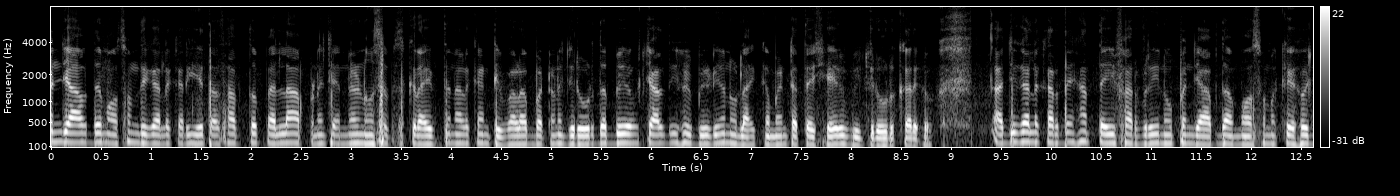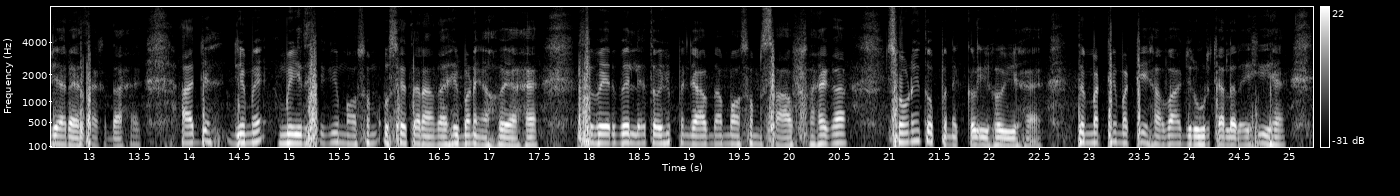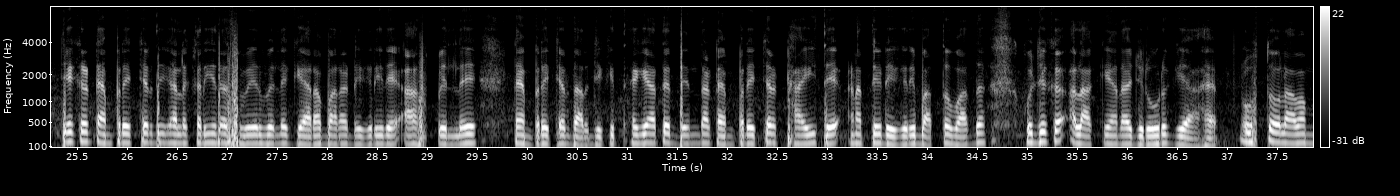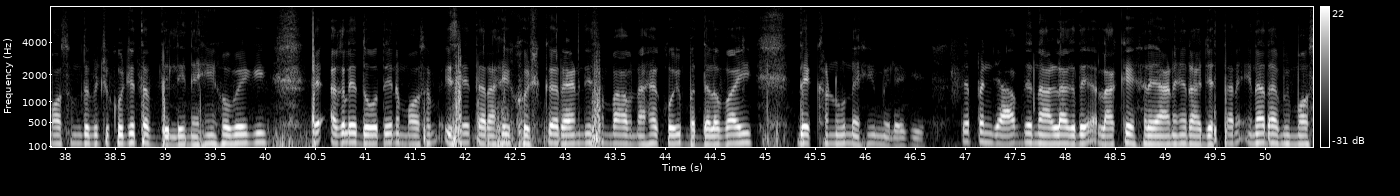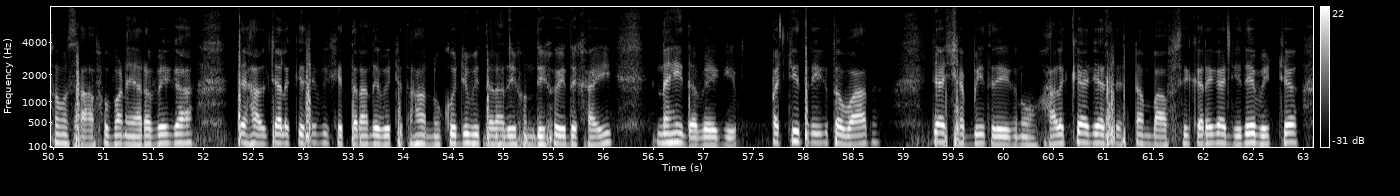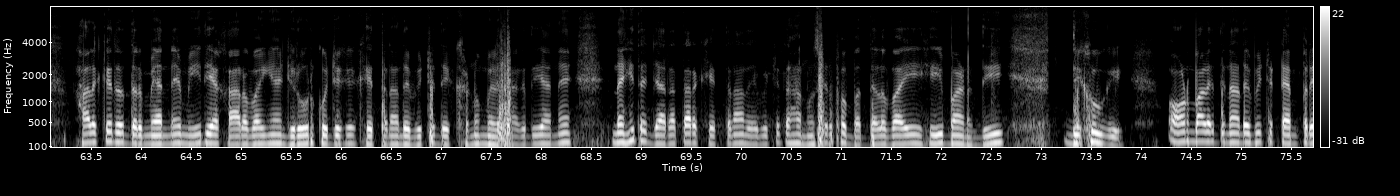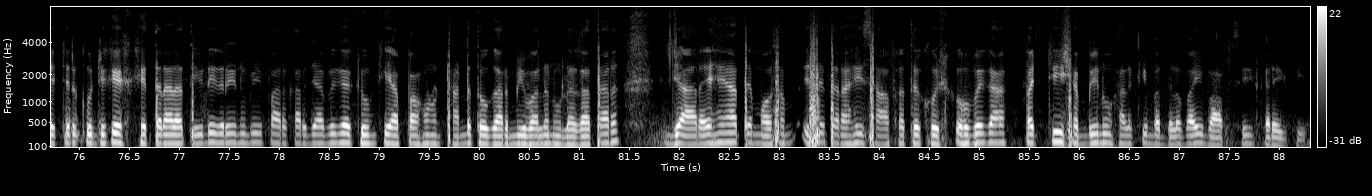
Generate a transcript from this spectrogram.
ਪੰਜਾਬ ਦੇ ਮੌਸਮ ਦੀ ਗੱਲ ਕਰੀਏ ਤਾਂ ਸਭ ਤੋਂ ਪਹਿਲਾਂ ਆਪਣੇ ਚੈਨਲ ਨੂੰ ਸਬਸਕ੍ਰਾਈਬ ਤੇ ਨਾਲ ਘੰਟੀ ਵਾਲਾ ਬਟਨ ਜ਼ਰੂਰ ਦਬਿਓ। ਚੱਲਦੀ ਹੋਈ ਵੀਡੀਓ ਨੂੰ ਲਾਈਕ ਕਮੈਂਟ ਅਤੇ ਸ਼ੇਅਰ ਵੀ ਜ਼ਰੂਰ ਕਰਿਓ। ਅੱਜ ਗੱਲ ਕਰਦੇ ਹਾਂ 23 ਫਰਵਰੀ ਨੂੰ ਪੰਜਾਬ ਦਾ ਮੌਸਮ ਕਿਹੋ ਜਿਹਾ ਰਹਿ ਸਕਦਾ ਹੈ। ਅੱਜ ਜਿਵੇਂ ਉਮੀਦ ਸੀਗੀ, ਮੌਸਮ ਉਸੇ ਤਰ੍ਹਾਂ ਦਾ ਹੀ ਬਣਿਆ ਹੋਇਆ ਹੈ। ਸਵੇਰ ਵੇਲੇ ਤੋਂ ਹੀ ਪੰਜਾਬ ਦਾ ਮੌਸਮ ਸਾਫ਼ ਹੈਗਾ, ਸੋਹਣੀ ਧੁੱਪ ਨਿਕਲੀ ਹੋਈ ਹੈ ਤੇ ਮੱਠੀ ਮੱਠੀ ਹਵਾ ਜ਼ਰੂਰ ਚੱਲ ਰਹੀ ਹੈ। ਜੇਕਰ ਟੈਂਪਰੇਚਰ ਦੀ ਗੱਲ ਕਰੀਏ ਤਾਂ ਸਵੇਰ ਵੇਲੇ 11 12 ਡਿਗਰੀ ਦੇ ਆਸ ਵੇਲੇ ਟੈਂਪਰੇਚਰ ਦਰਜ ਕੀਤਾ ਗਿਆ ਤੇ ਦਿਨ ਦਾ ਟੈਂਪਰੇਚਰ 28 ਤੇ 29 ਡਿਗਰੀ, ਵੱਧ ਤੋਂ ਵੱਧ ਕੁਝ ਕੁ ਇਲਾਕਿਆਂ ਦਾ ਜ਼ਰੂਰ ਗਿਆ ਹੈ। ਉਸ ਤੋਂ ਇਲਾਵਾ ਮੌਸਮ ਦੇ ਵਿੱਚ ਕੁਝ ਤਬਦੀਲੀ ਨਹੀਂ ਹੋਵੇਗੀ ਤੇ ਅਗਲੇ 2 ਦਿਨ ਮੌਸਮ ਇਸੇ ਤਰ੍ਹਾਂ ਹੀ ਖੁਸ਼ਕ ਰਹਿਣ ਦੀ ਸੰਭਾਵਨਾ ਹੈ, ਕੋਈ ਬੱਦਲਵਾਈ ਦੇਖਣ ਨੂੰ ਨਹੀਂ ਮਿਲੇਗੀ। ਤੇ ਪੰਜਾਬ ਦੇ ਨਾਲ ਲੱਗਦੇ ਇਲਾਕੇ ਹਰਿਆਣਾ, ਰਾਜਸਥਾਨ, ਇਹਨਾਂ ਦਾ ਵੀ ਮੌਸਮ ਸਾਫ਼ ਬਣਿਆ ਰਹੇਗਾ ਤੇ ਹਲਚਲ ਕਿਸੇ ਵੀ ਖੇਤਰਾਂ ਦੇ ਵਿੱਚ ਤੁਹਾਨੂੰ ਕੁਝ ਵੀ ਤਰ੍ਹਾਂ ਦੀ ਹੁੰਦੀ ਹੋਈ ਦਿਖਾਈ ਨਹੀਂ ਦੇਵੇਗੀ। 25 ਤਰੀਕ ਤੋਂ ਬਾਅਦ ਜਾਂ 26 ਤਰੀਕ ਨੂੰ ਹਲਕਾ ਜਿਹਾ ਸਿਸਟਮ ਵਾਪਸੀ ਕਰੇਗਾ, ਜਿਹਦੇ ਵਿੱਚ ਹਲਕੇ ਤੋਂ ਦਰਮਿਆਨੇ ਮੀਂਹ ਦੀਆਂ ਕਾਰਵਾਈਆਂ ਜ਼ਰੂਰ ਕੁਝ ਕੁ ਖੇਤਰਾਂ ਦੇ ਵਿੱਚ ਦੇਖਣ ਨੂੰ ਮਿਲ ਸਕਦੀਆਂ ਨੇ। ਨਹੀਂ ਤਾਂ ਜ਼ਿਆਦਾਤਰ ਖੇਤਰਾਂ ਦੇ ਵਿੱਚ ਤੁਹਾਨੂੰ ਸਿਰਫ ਬੱਦਲਵਾਈ ਹੀ ਬਣਦੀ ਦਿਖੂਗੀ। ਆਉਣ ਵਾਲੇ ਦਿਨਾਂ ਦੇ ਵਿੱਚ ਟੈਂਪਰੇਚਰ ਕੁਝ ਕੁ ਖੇਤਰਾਂ ਦਾ 30 ਡਿਗਰੀ ਨੂੰ ਵੀ ਪਾਰ ਕਰ ਜਾਵੇਗਾ, ਕਿਉਂਕਿ ਆਪਾਂ ਹੁਣ ਠੰਡ ਤੋਂ ਗਰਮੀ ਵੱਲ ਨੂੰ ਲਗਾਤਾਰ ਜਾ ਰਹੇ ਹਾਂ ਤੇ ਮੌਸਮ ਇਸੇ ਤਰ੍ਹਾਂ ਹੀ ਸਾਫ਼ ਅਤੇ ਖੁਸ਼ਕ ਹੋਵੇਗਾ। 25 26 ਨੂੰ ਹਲਕੀ ਬੱਦਲਵਾਈ ਵਾਪਸੀ ਕਰੇਗੀ।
